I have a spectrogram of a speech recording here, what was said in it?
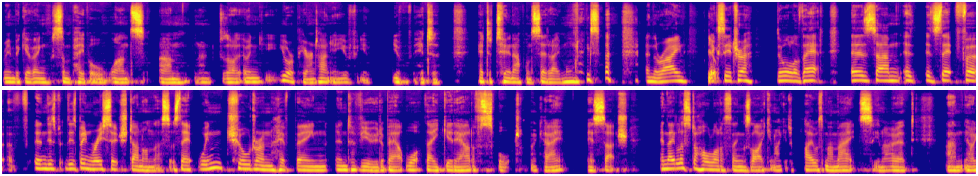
remember giving some people once, um, you know, because I, I, mean, you're a parent, aren't you? You've you, you've had to had to turn up on Saturday mornings in the rain, yep. etc. Do all of that is um, is that for and there's there's been research done on this. Is that when children have been interviewed about what they get out of sport, okay, as such, and they list a whole lot of things like you know I get to play with my mates, you know, um, you know,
